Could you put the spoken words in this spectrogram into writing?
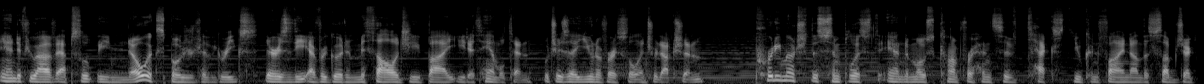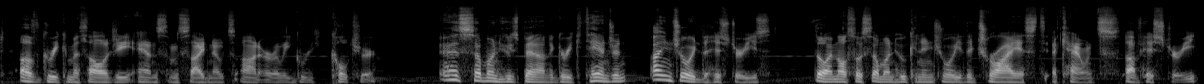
And if you have absolutely no exposure to the Greeks, there is the ever good Mythology by Edith Hamilton, which is a universal introduction. Pretty much the simplest and most comprehensive text you can find on the subject of Greek mythology and some side notes on early Greek culture. As someone who's been on a Greek tangent, I enjoyed the histories, though I'm also someone who can enjoy the driest accounts of history.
